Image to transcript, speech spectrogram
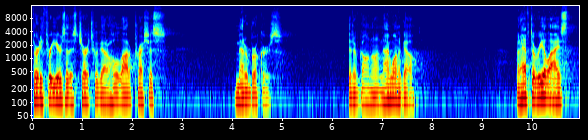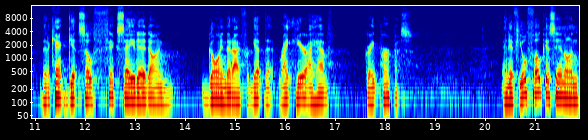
33 years of this church, we've got a whole lot of precious Meadowbrookers that have gone on. And I want to go. But I have to realize that I can't get so fixated on going that I forget that right here I have great purpose. And if you'll focus in on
